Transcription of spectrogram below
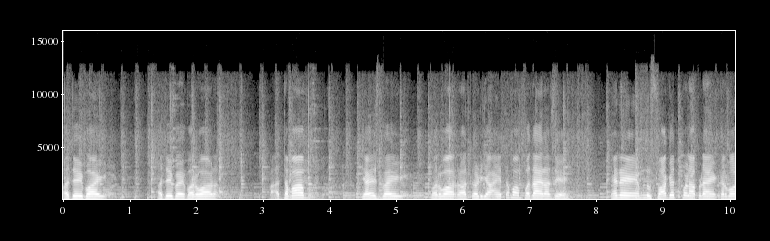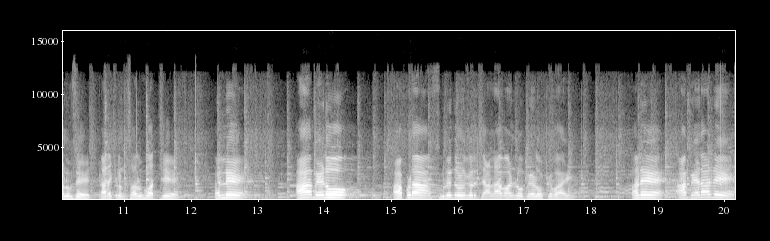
અજયભાઈ અજયભાઈ ભરવાડ, આ તમામ જયેશભાઈ ભરવાડ, રાતડિયા, એ તમામ પધાર્યા છે. એને એમનું સ્વાગત પણ આપણે અહીં કરવાનું છે. કાર્યક્રમ શરૂઆત છે. એટલે આ મેળો આપણા સુરેન્દ્રનગર ઝાલાવાડનો મેળો કહેવાય. અને આ મેળાને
